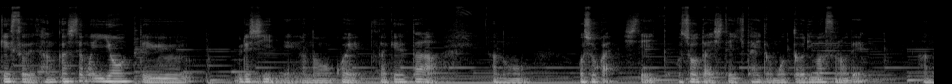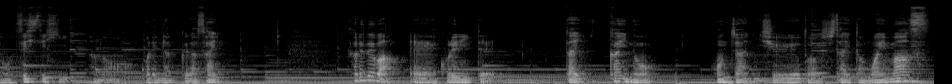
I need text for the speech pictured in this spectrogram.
ゲストで参加してもいいよっていう嬉しいねあの声いただけたらあのご紹介してご招待していきたいと思っておりますのであのぜひぜひあのご連絡ください。それでは、えー、これにて第1回の本ジャーニー終了としたいと思います。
